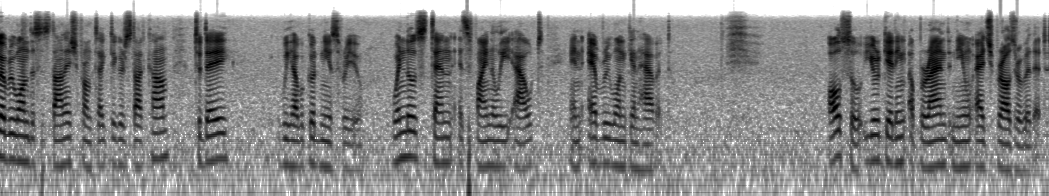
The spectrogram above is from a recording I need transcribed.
everyone, this is Danish from TechDiggers.com. Today we have a good news for you. Windows 10 is finally out and everyone can have it. Also, you're getting a brand new Edge browser with it.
